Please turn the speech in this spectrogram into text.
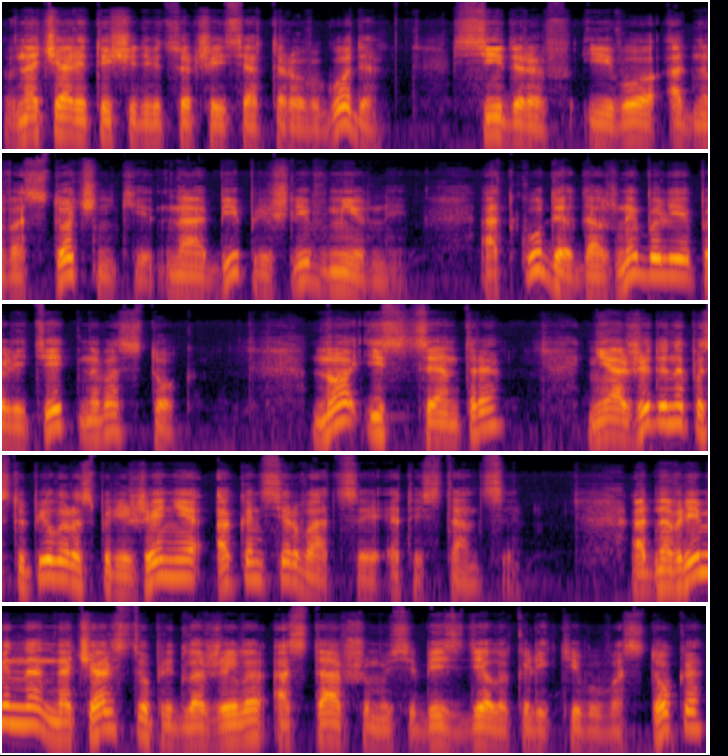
В начале 1962 года Сидоров и его одновосточники на Оби пришли в Мирный, откуда должны были полететь на восток. Но из центра неожиданно поступило распоряжение о консервации этой станции. Одновременно начальство предложило оставшемуся без дела коллективу Востока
